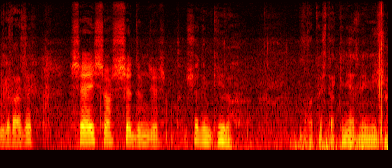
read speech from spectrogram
Ile waży? 670. 7 kilo. O, to jest taki niezły misio.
